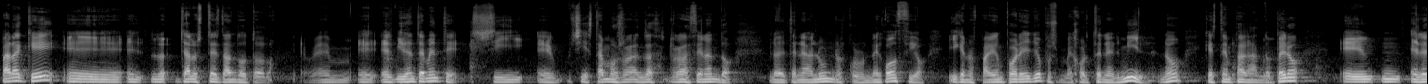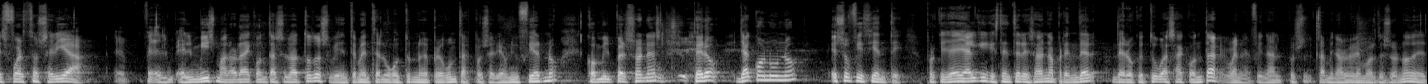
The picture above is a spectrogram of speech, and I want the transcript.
para que eh, ya lo estés dando todo. Eh, eh, evidentemente, si, eh, si estamos rela- relacionando lo de tener alumnos con un negocio y que nos paguen por ello, pues mejor tener mil, ¿no? Que estén pagando. Pero el esfuerzo sería el, el mismo a la hora de contárselo a todos. Evidentemente, luego el turno de preguntas pues sería un infierno con mil personas, pero ya con uno es suficiente, porque ya hay alguien que está interesado en aprender de lo que tú vas a contar. Bueno, al final, pues también hablaremos de eso, ¿no? De,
